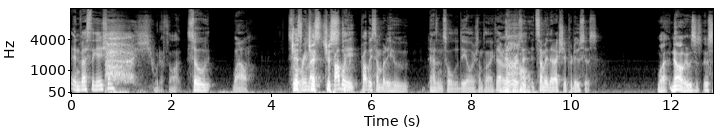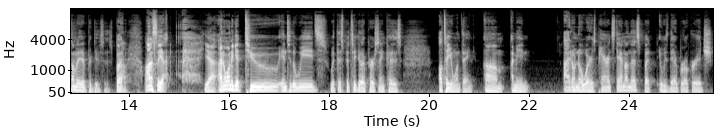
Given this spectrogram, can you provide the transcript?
investigation? you would have thought. So, wow. So Just- Remax- just- just probably stupid. probably somebody who hasn't sold a deal or something like that, or, or is it it's somebody that actually produces? What? No, it was it was somebody that produces. But Wow. honestly, I, yeah, I don't want to get too into the weeds with this particular person because I'll tell you one thing. Um, I mean, I don't know where his parents stand on this, but it was their brokerage,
